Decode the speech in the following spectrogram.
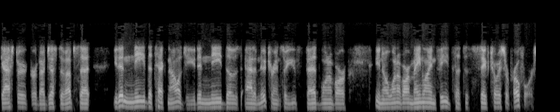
gastric or digestive upset you didn't need the technology. You didn't need those added nutrients so you fed one of our you know one of our mainline feeds such as safe choice or proforce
